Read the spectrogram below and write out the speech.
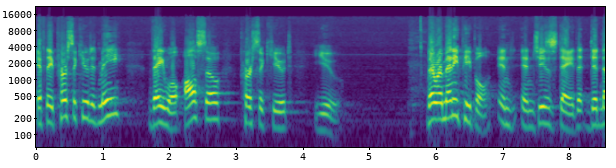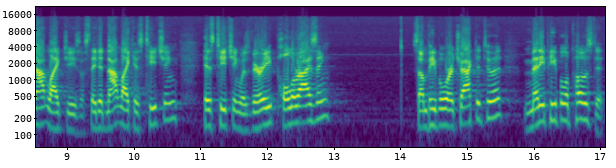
If they persecuted me, they will also persecute you. There were many people in, in Jesus' day that did not like Jesus. They did not like his teaching. His teaching was very polarizing. Some people were attracted to it, many people opposed it.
